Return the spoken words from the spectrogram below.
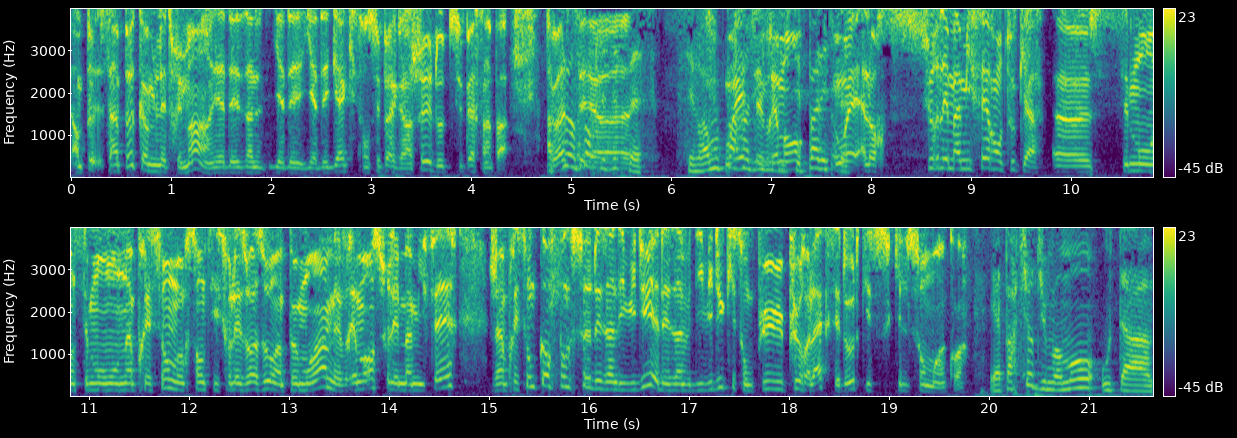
un peu, c'est un peu comme l'être humain. Hein. Il y a des, il y a des, il y a des gars qui sont super grincheux et d'autres super sympas. Tu ah, vois, peu importe euh... les espèces. C'est vraiment pas ouais, c'est vraiment, pas l'espèce. Ouais, alors sur les mammifères en tout cas, euh, c'est mon, c'est mon impression, mon ressenti. Sur les oiseaux un peu moins, mais vraiment sur les mammifères, j'ai l'impression qu'en fonction des individus, il y a des individus qui sont plus, plus relax et d'autres qui, qui le sont moins, quoi. Et à partir du moment où t'as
